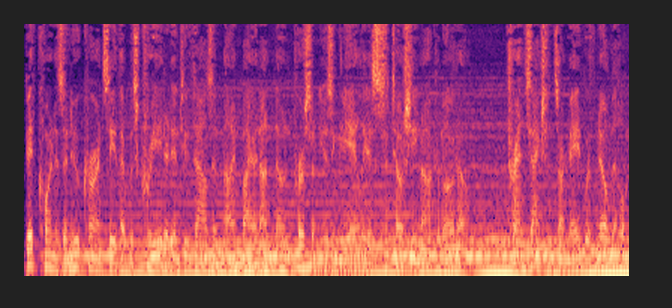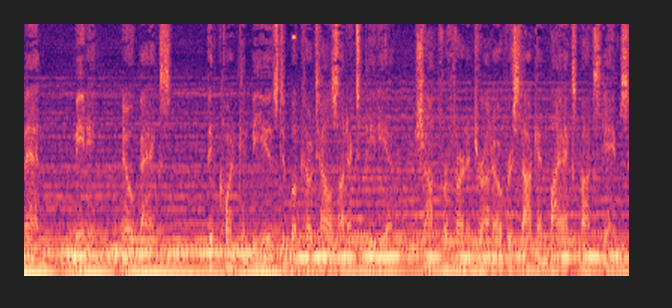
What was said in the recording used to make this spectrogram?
Bitcoin is a new currency that was created in 2009 by an unknown person using the alias Satoshi Nakamoto. Transactions are made with no middlemen, meaning, no banks. Bitcoin can be used to book hotels on Expedia, shop for furniture on Overstock and buy Xbox games.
